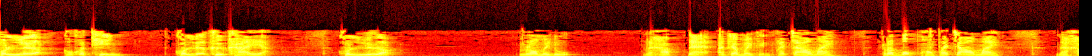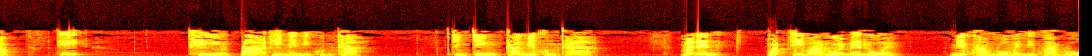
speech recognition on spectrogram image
คนเลือกเขาก็ทิ้ง คนเลือกคือใครอะ คนเลือก เราไม่รู้นะครับ แต่อาจจะไม่ถึงพระเจ้าไหมระบบของพระเจ้าไหมนะครับ ที่ทิ้งปลาที่ไม่มีคุณค่า จริง ๆ การมีคุณค่า ไม่ได้วัดที่ว่ารวยไม่รวย มีความรู้ไม่มีความรู้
